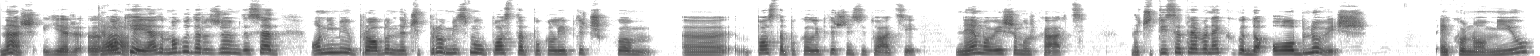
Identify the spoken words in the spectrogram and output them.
Znaš, jer, Da. da. ok, ja mogu da razumem da sad oni imaju problem, znači prvo mi smo u postapokaliptičkom, uh, postapokaliptičnoj situaciji, nemamo više muškarce. Znači ti sad treba nekako da obnoviš ekonomiju,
